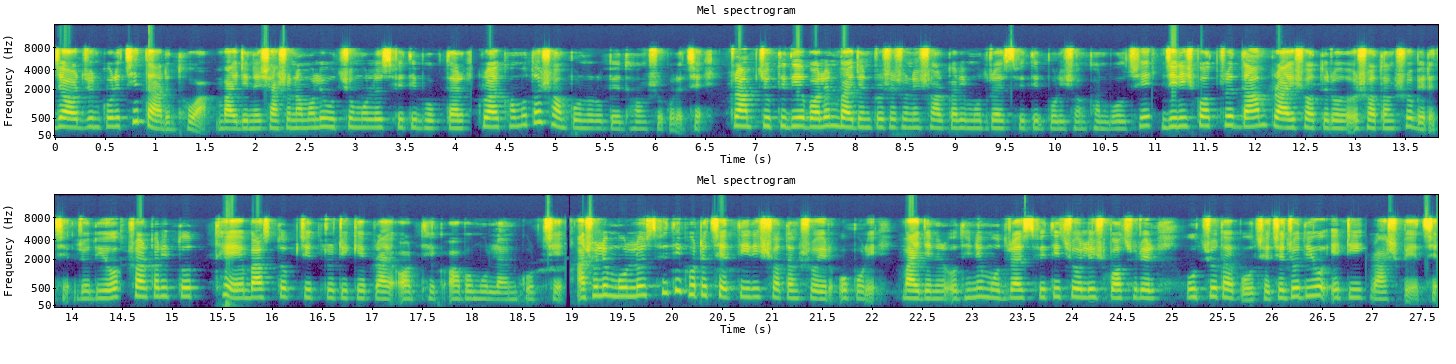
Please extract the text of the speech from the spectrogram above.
যা অর্জন করেছি তার ধোয়া। বাইডেনের শাসনামলে উচ্চ মূল্যস্ফীতি ভোক্তার ক্রয় ক্ষমতা সম্পূর্ণরূপে ধ্বংস করেছে। ট্রাম্প চুক্তি দিয়ে বলেন, বাইডেন প্রশাসনের সরকারি মুদ্রাস্ফীতির পরিসংখ্যান বলছে, জিনিসপত্রের দাম প্রায় সতেরো শতাংশ বেড়েছে। যদিও সরকারি তথ্যে বাস্তব চিত্রটিকে প্রায় অর্ধেক অবমূল্যায়ন করছে। আসলে মূল্যস্ফীতি ঘটেছে তিরিশ শতাংশ এর ওপরে। বাইডেনের অধীনে মুদ্রাস্ফীতি চল্লিশ বছরের উচ্চতায় পৌঁছেছে, যদিও এটি হ্রাস পেয়েছে।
